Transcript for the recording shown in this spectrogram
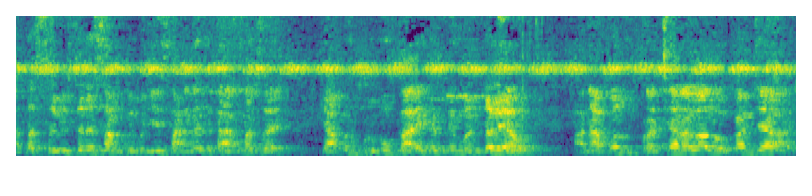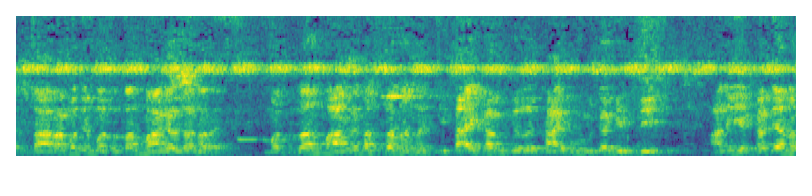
आता सविस्तर सांगतो म्हणजे सांगण्याचं कारण असं आहे की आपण प्रमुख कार्यकर्ते मंडळी आहोत आणि आपण प्रचाराला लोकांच्या दारामध्ये मतदान मागायला जाणार आहे. मतदान मागत असताना नक्की काय काम केलं काय भूमिका घेतली आणि एखाद्यानं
